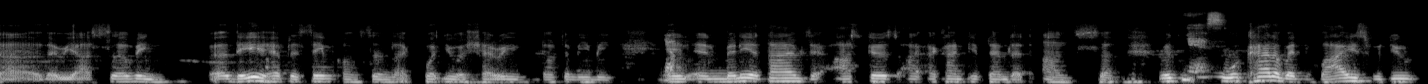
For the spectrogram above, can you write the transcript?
uh, that we are serving, uh, they have the same concern like what you were sharing, Dr. Mimi. Yeah. And, and many a times they ask us, I, I can't give them that answer. But yes. what kind of advice would you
